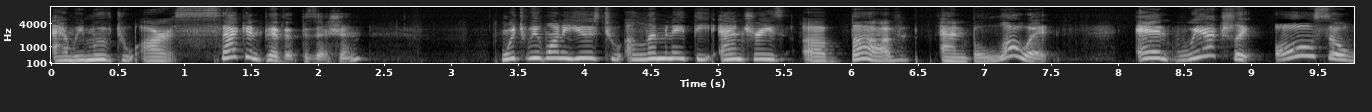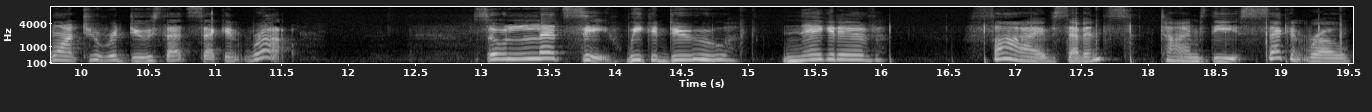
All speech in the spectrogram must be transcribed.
and we move to our second pivot position, which we want to use to eliminate the entries above and below it, and we actually also want to reduce that second row. So let's see, we could do negative 5 sevenths times the second row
